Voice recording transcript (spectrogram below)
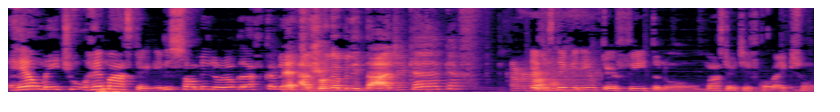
realmente o remaster. Ele só melhorou graficamente. É, a jogabilidade que é, que é... Eles deveriam ter feito no Master Chief Collection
